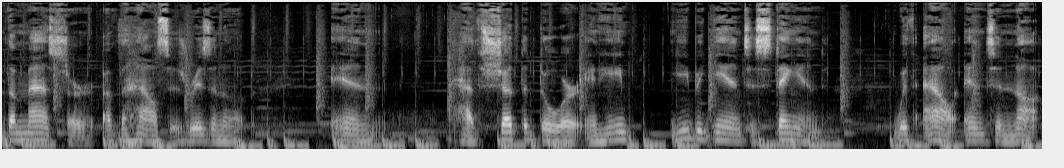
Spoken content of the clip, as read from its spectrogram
the master of the house is risen up, and hath shut the door, and he ye begin to stand without and to knock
